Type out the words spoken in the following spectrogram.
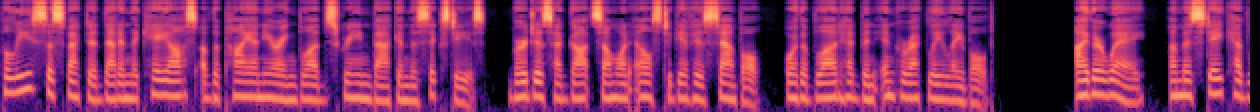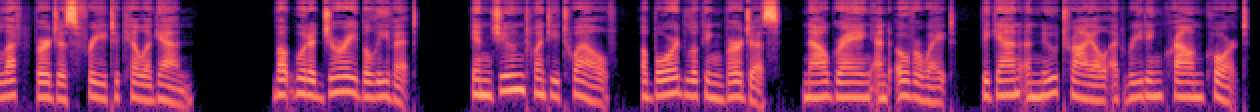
Police suspected that in the chaos of the pioneering blood screen back in the 60s, Burgess had got someone else to give his sample, or the blood had been incorrectly labeled. Either way, a mistake had left Burgess free to kill again. But would a jury believe it? In June 2012, a bored looking Burgess, now graying and overweight, began a new trial at Reading Crown Court.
